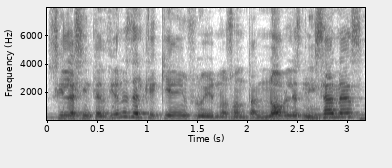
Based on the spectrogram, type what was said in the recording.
Si las intenciones del que quiere influir no son tan nobles ni sanas,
